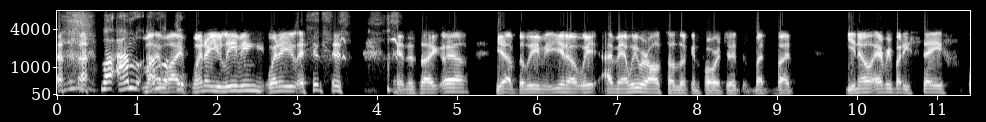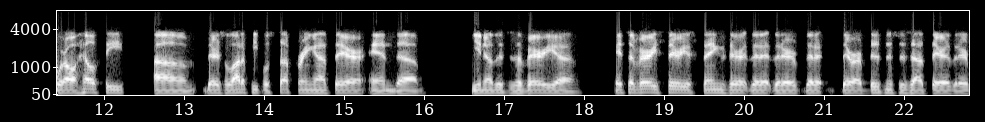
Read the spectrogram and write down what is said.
well, I'm my I'm wife. Looking... When are you leaving? When are you? and it's like, well, yeah, believe me, you know, we. I mean, we were also looking forward to it, but but you know, everybody's safe. We're all healthy. Um, there's a lot of people suffering out there, and uh, you know, this is a very uh, it's a very serious thing. There that that are that are, there are businesses out there that are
